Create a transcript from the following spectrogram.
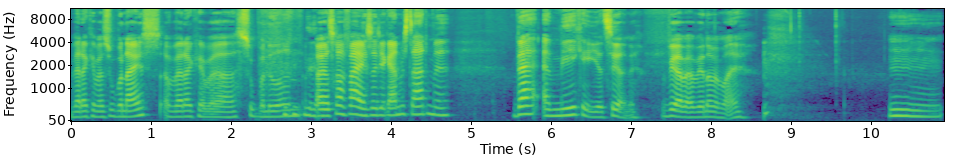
hvad der kan være super nice, og hvad der kan være super nederen. og jeg tror faktisk, at jeg gerne vil starte med, hvad er mega irriterende ved at være venner med mig? Mm,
